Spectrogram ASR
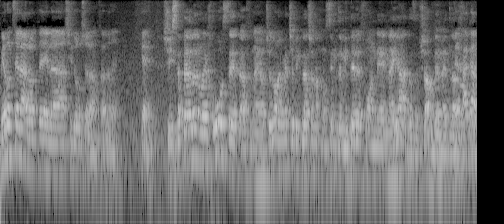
מי רוצה לעלות אה, לשידור שלנו, חברים? כן. שיספר לנו איך הוא עושה את ההפניות שלו. האמת שבגלל שאנחנו עושים את זה מטלפון אה, נייד, אז אפשר באמת לעלות. דרך אגב,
